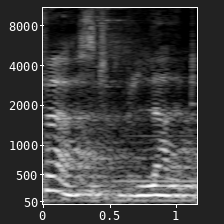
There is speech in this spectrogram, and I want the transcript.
First blood.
